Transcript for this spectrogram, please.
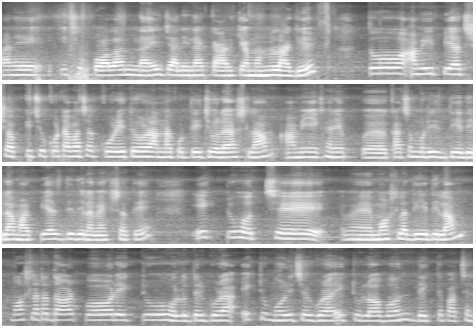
মানে কিছু বলার নাই, জানি না কার কেমন লাগে। তো আমি পেঁয়াজ সব কিছু কোটা বাছা করে তো রান্না করতেই চলে আসলাম। আমি এখানে কাঁচামরিচ দিয়ে দিলাম আর পেঁয়াজ দিয়ে দিলাম একসাথে। একটু হচ্ছে মশলা দিয়ে দিলাম। মশলাটা দেওয়ার পর একটু হলুদের গুঁড়া, একটু মরিচের গুঁড়া, একটু লবণ, দেখতে পাচ্ছেন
